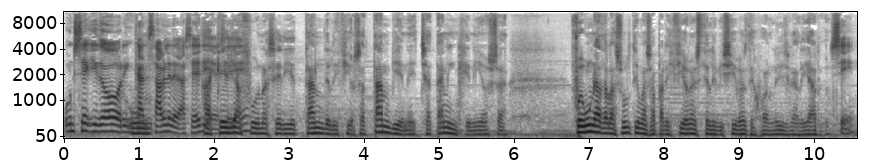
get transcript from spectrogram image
un seguidor incansable de la serie. aquella ¿sí? fue una serie tan deliciosa, tan bien hecha, tan ingeniosa. Fue una de las últimas apariciones televisivas de Juan Luis Galiardo. Sí.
